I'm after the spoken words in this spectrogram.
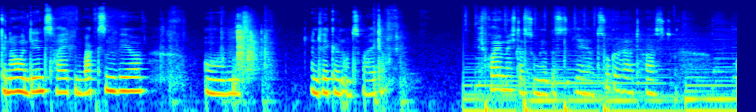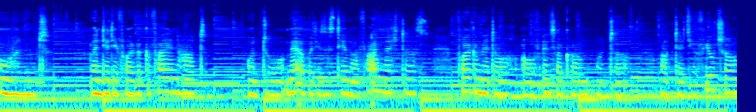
Genau in den Zeiten wachsen wir und entwickeln uns weiter. Ich freue mich, dass du mir bis hierher zugehört hast und wenn dir die Folge gefallen hat und du mehr über dieses Thema erfahren möchtest, folge mir doch auf Instagram unter Update Your Future.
